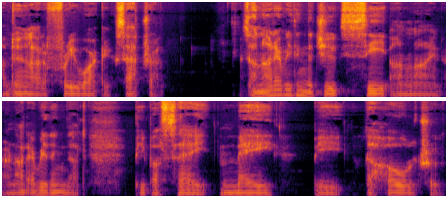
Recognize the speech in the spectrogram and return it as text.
I'm doing a lot of free work, etc. So, not everything that you see online or not everything that people say may be the whole truth.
